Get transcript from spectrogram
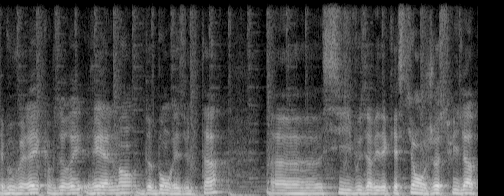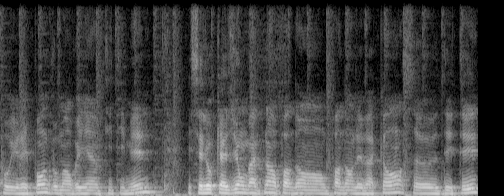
et vous verrez que vous aurez réellement de bons résultats. Euh, si vous avez des questions je suis là pour y répondre, vous m'envoyez un petit email et c'est l'occasion maintenant pendant, pendant les vacances d'été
